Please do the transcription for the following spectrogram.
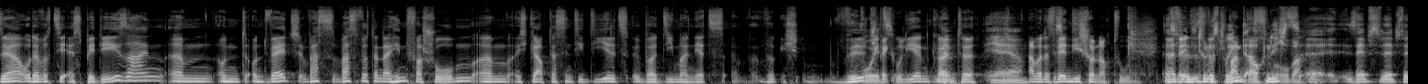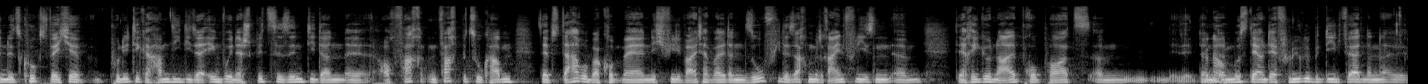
Ja, oder wird sie SPD sein? Ähm, und und welch, was, was wird dann dahin verschoben? Ähm, ich glaube, das sind die Deals, über die man jetzt wirklich wild jetzt, spekulieren könnte. Ja, ja. Aber das, das werden die schon noch tun. Das, also, das, tun, das bringt auch nichts, äh, selbst, selbst wenn du jetzt guckst, welche Politiker haben die, die da irgendwo in der Spitze sind, die dann äh, auch Fach, einen Fachbezug haben, selbst darüber kommt man ja nicht viel weiter, weil dann so viele Sachen mit reinfließen. Ähm, der Regionalproports, ähm, dann, genau. dann muss der und der Flügel bedient werden, dann äh,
